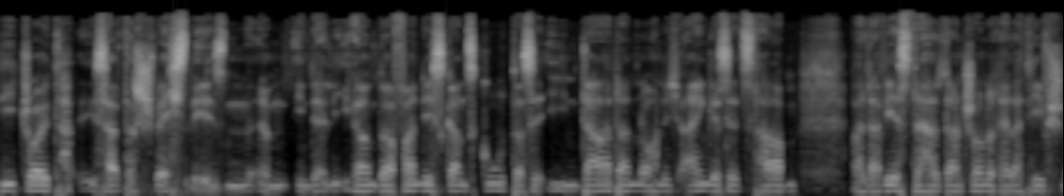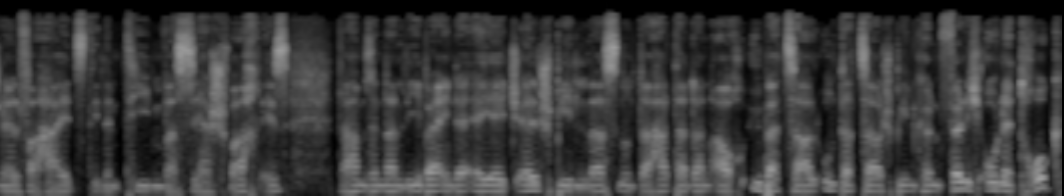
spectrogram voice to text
Detroit ist halt das Schwächstwesen ähm, in der Liga und da fand ich es ganz gut, dass sie ihn da dann noch nicht eingesetzt haben, weil da wirst du halt dann schon relativ schnell verheizt in einem Team, was sehr schwach ist. Da haben sie ihn dann lieber in der AHL spielen lassen und da hat er dann auch Überzahl, Unterzahl spielen können, völlig ohne Druck,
